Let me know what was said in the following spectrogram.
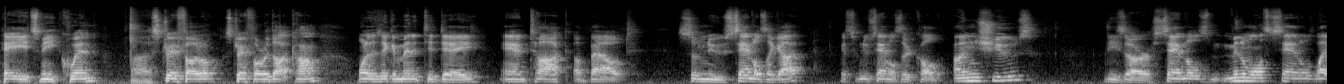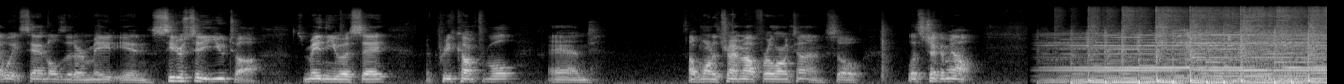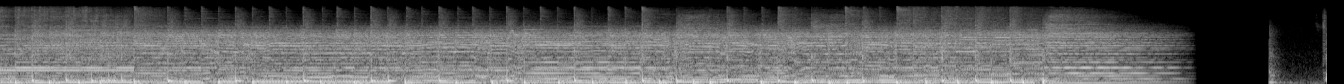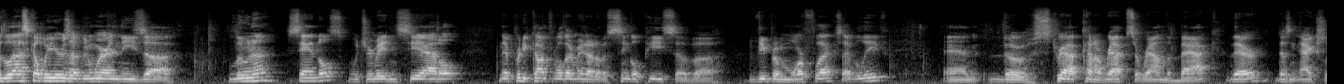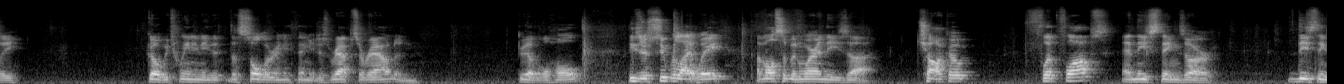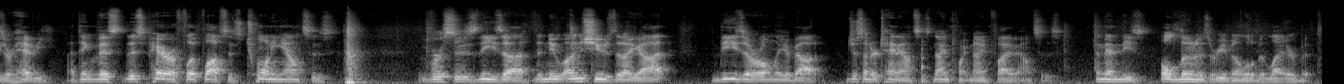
Hey, it's me, Quinn, uh, Stray Photo, strayfoto.com. Wanted to take a minute today and talk about some new sandals I got. I got some new sandals. They're called Unshoes. These are sandals, minimalist sandals, lightweight sandals that are made in Cedar City, Utah. It's made in the USA. They're pretty comfortable, and I wanted to try them out for a long time. So let's check them out. For the last couple years, I've been wearing these uh, Luna sandals, which are made in Seattle. And they're pretty comfortable. They're made out of a single piece of uh, Vibram Morflex, I believe. And the strap kind of wraps around the back there. It doesn't actually go between any the sole or anything. It just wraps around and through that little hole. These are super lightweight. I've also been wearing these uh, Chaco flip flops, and these things are these things are heavy. I think this this pair of flip flops is 20 ounces versus these uh, the new unshoes that I got. These are only about just under 10 ounces, 9.95 ounces. And then these old Lunas are even a little bit lighter, but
